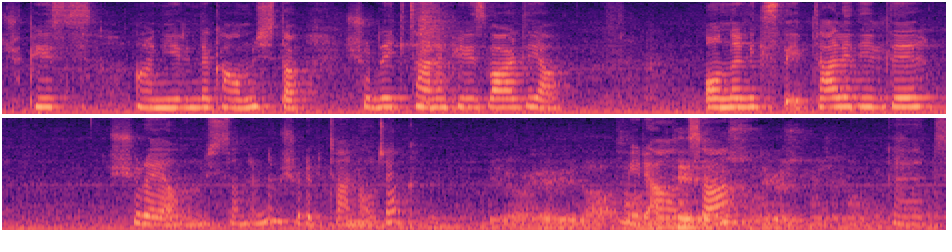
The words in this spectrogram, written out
şu priz aynı yerinde kalmış da şurada iki tane priz vardı ya. Onların ikisi de iptal edildi. Şuraya alınmış sanırım değil mi? Şurada bir tane olacak. Biri oraya, biri de alta. Biri Ama tezgahın alta. üstünde gözükmeyecek onlar. Evet.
